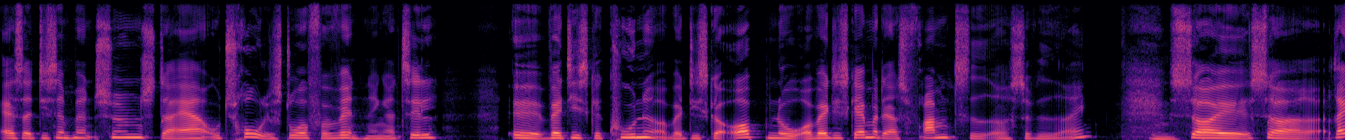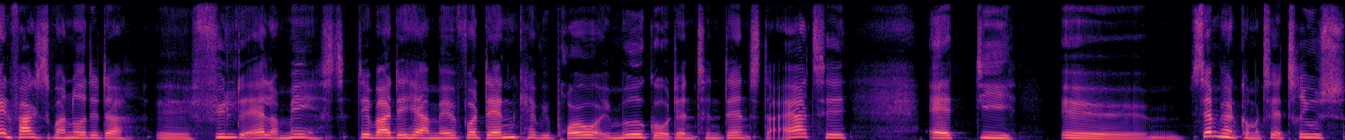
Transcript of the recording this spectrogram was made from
Altså, at de simpelthen synes, der er utrolig store forventninger til, øh, hvad de skal kunne, og hvad de skal opnå, og hvad de skal med deres fremtid, og så videre, ikke? Mm. Så, øh, så rent faktisk var noget af det, der øh, fyldte allermest, det var det her med, hvordan kan vi prøve at imødegå den tendens, der er til, at de øh, simpelthen kommer til at trives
